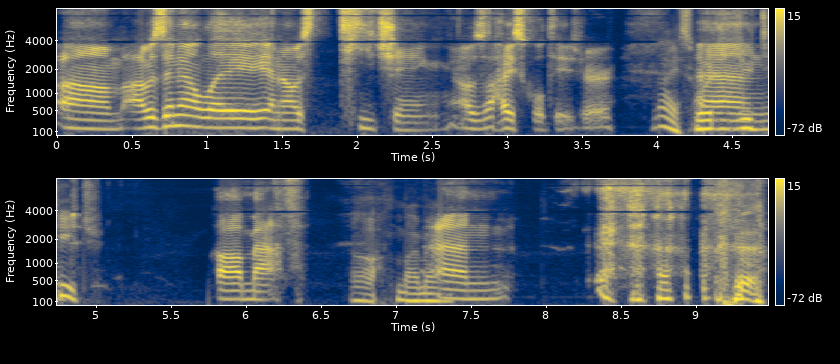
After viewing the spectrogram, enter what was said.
um, I was in LA and I was teaching. I was a high school teacher, Nice. What did you teach? uh, math. Oh, my man. and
